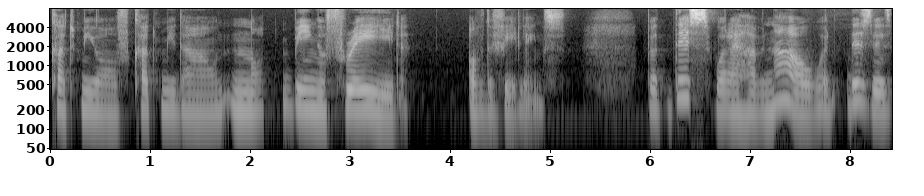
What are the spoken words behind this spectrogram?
cut me off, cut me down, not being afraid of the feelings. But this, what I have now, what this is,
